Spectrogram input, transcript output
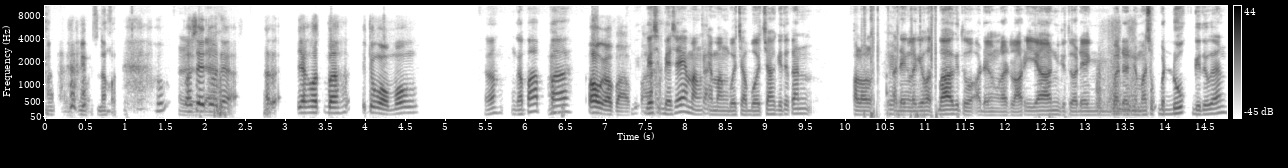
maaf. maaf. Sedang khotbah. Masa itu ada ada yang khotbah itu ngomong? Oh, nggak apa-apa. Oh, nggak apa-apa. Biasa biasanya emang emang bocah-bocah gitu kan kalau Iya. ada yang lagi khotbah gitu, ada yang lari-larian gitu, ada yang badannya masuk beduk gitu kan.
